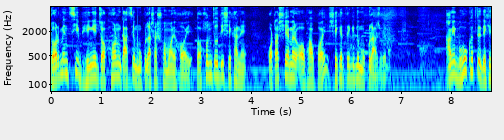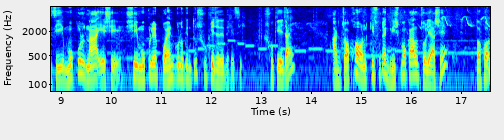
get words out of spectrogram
ডরমেন্সি ভেঙে যখন গাছে মুকুল আসার সময় হয়, তখন যদি সেখানে পটাশিয়ামের অভাব হয়, সেক্ষেত্রে কিন্তু মুকুল আসবে না। আমি বহু ক্ষেত্রে দেখেছি, মুকুল না এসে সেই মুকুলের পয়েন্টগুলো কিন্তু শুকিয়ে যেতে দেখেছি। শুকিয়ে যায় আর যখন কিছুটা গ্রীষ্মকাল চলে আসে, তখন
